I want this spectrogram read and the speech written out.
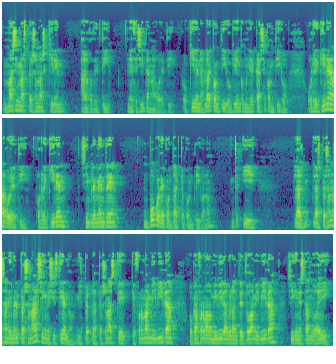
más y más personas quieren algo de ti, necesitan algo de ti, o quieren hablar contigo, quieren comunicarse contigo, o requieren algo de ti, o requieren simplemente un poco de contacto contigo, ¿no? Y las, personas a nivel personal siguen existiendo. Las personas que, forman mi vida o que han formado mi vida durante toda mi vida siguen estando ahí.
